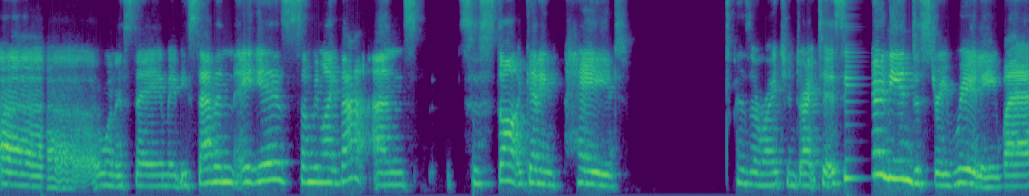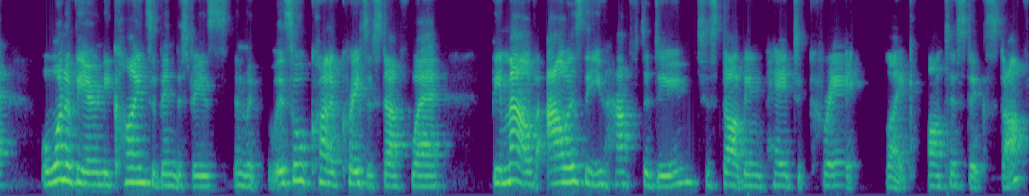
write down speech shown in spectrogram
uh i want to say maybe seven eight years something like that. And to start getting paid as a writer and director it's the only industry really where or one of the only kinds of industries in the it's all kind of creative stuff where the amount of hours that you have to do to start being paid to create like artistic stuff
